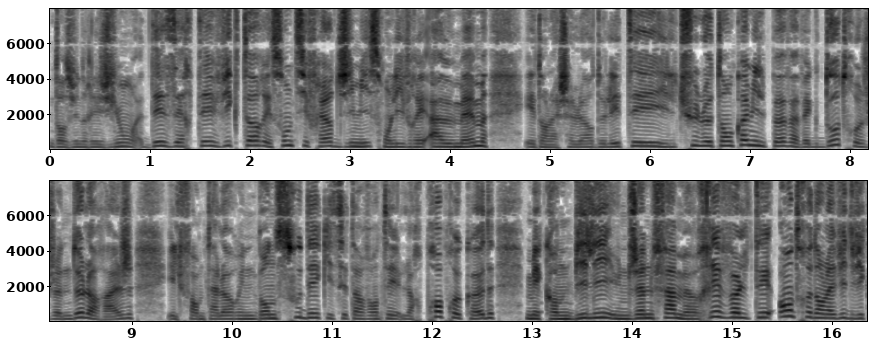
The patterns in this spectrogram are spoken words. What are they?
Dans une région désertée, Victor et son petit frère Jimmy sont livrés à eux-mêmes et dans la chaleur de l'été, ils tuent le temps comme ils peuvent avec d'autres jeunes de leur âge. Ils forment alors une bande soudée qui s'est inventé leur propre code, mais quand Billy, une jeune femme révoltée, entre dans la vie de Victor,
